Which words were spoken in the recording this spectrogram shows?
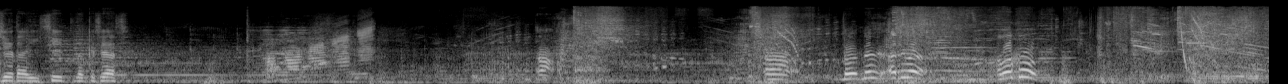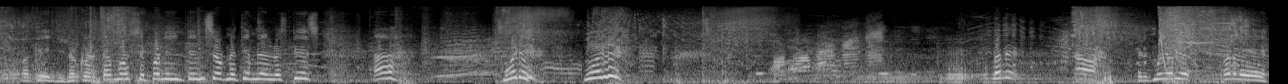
Jedi, Sith, lo que seas. Ah. Ah. ¿Dónde? ¡Arriba! ¡Abajo! Ok, lo cortamos, se pone intenso, me tiemblan los pies. ¡Ah! ¡Muere! ¡Muere! ¿Dónde? ¡Ah! Eres muy obvio. ¡Órale!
